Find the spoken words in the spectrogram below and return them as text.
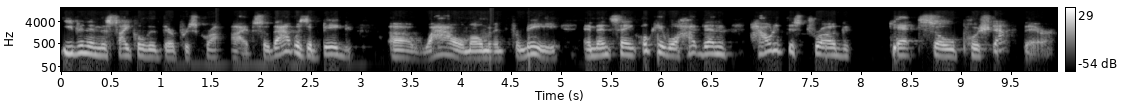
even in the cycle that they're prescribed so that was a big uh, wow moment for me and then saying okay well how, then how did this drug get so pushed out there.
